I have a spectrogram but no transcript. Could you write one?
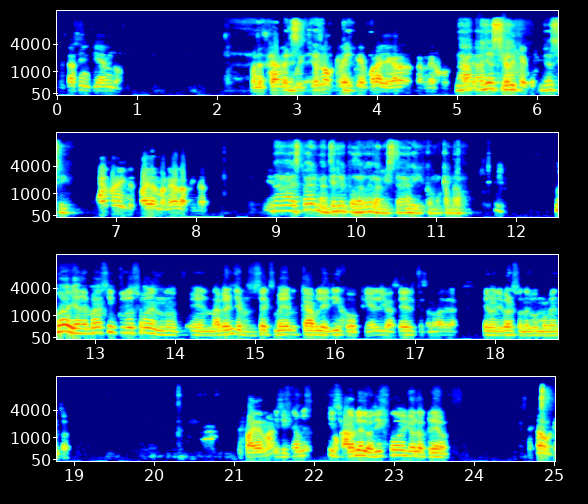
se está sintiendo. Con Scarlet Pero Witch. Yo no creí que fuera a llegar a tan lejos. No, yo sí. Yo dije, Yo sí. Wolverine y Spider-Man era la final. Bien. No, Spider-Man tiene el poder de la amistad y como que no. No, y además incluso en, en Avengers vs. X-Men, Cable dijo que él iba a ser el que salvara el universo en algún momento. ¿Spider-Man? Y si Cable, y O si Cable. Cable lo dijo, yo lo creo. Ok.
